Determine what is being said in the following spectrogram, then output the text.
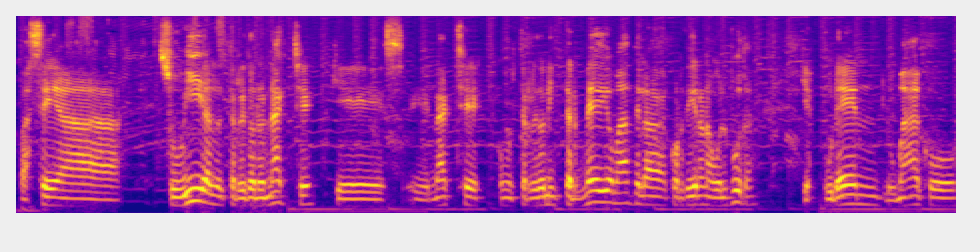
pasé a, subí al territorio Nache, que es eh, como el territorio intermedio más de la cordillera Nahuelbuta, que es Purén, Lumaco,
